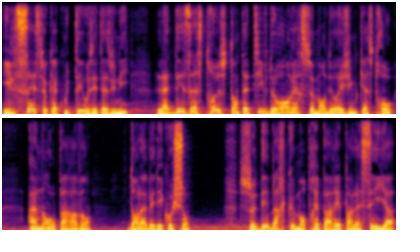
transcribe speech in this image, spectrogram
Il sait ce qu'a coûté aux États-Unis la désastreuse tentative de renversement du régime Castro un an auparavant dans la baie des Cochons. Ce débarquement préparé par la CIA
